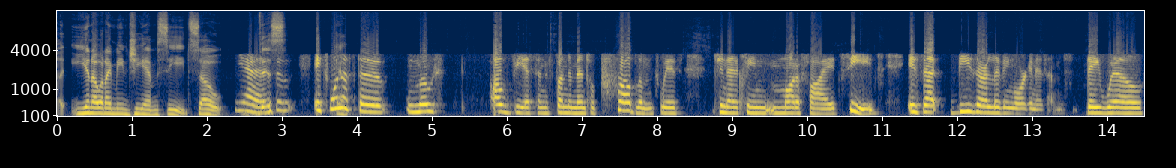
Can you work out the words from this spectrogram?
Uh, you know what I mean? GM seeds. So yeah, this, so it's one yeah. of the most obvious and fundamental problems with genetically modified seeds is that these are living organisms. They will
